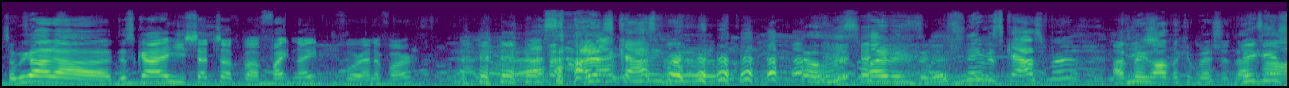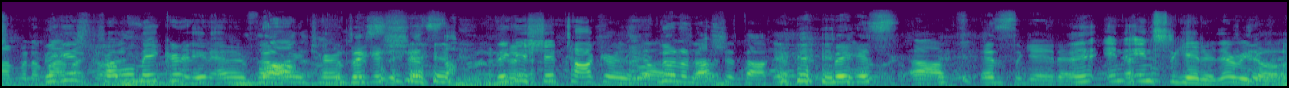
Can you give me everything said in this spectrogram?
So we got uh, this guy. He sets up a fight night for NFR. that's, Casper. Yo, whose fight is it? His name is Casper. I He's make all the commission. That's biggest, how I'm gonna buy biggest my car. troublemaker in NFR No, in the terms biggest of shit biggest shit talker as well. No, no, not so- shit talker. Biggest uh, instigator. In, in- instigator. There we go.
